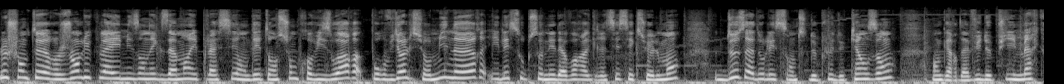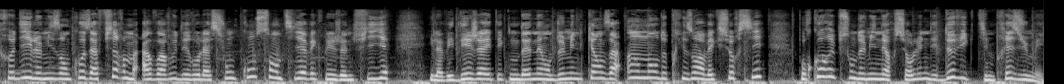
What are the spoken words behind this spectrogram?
Le chanteur Jean-Luc Lahaye mis en examen et placé en détention provisoire pour viol sur mineur. Il est soupçonné d'avoir agressé sexuellement deux adolescentes de plus de 15 ans. En garde à vue depuis mercredi, le mis en cause affirme avoir eu des relations consenties avec les jeunes filles. Il avait déjà été condamné en 2015 à un an de prison avec sursis pour corruption de mineurs sur l'une des deux victimes présumées.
